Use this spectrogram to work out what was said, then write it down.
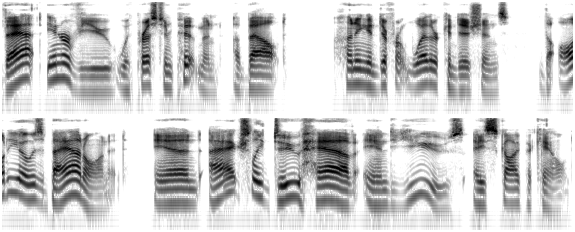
That interview with Preston Pittman about hunting in different weather conditions, the audio is bad on it. And I actually do have and use a Skype account.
